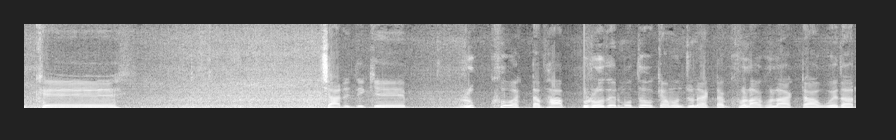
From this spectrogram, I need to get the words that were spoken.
ওকে চারিদিকে রুক্ষ একটা ভাব। রোদের মধ্যেও কেমন যেন একটা ঘোলা ঘোলা একটা ওয়েদার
